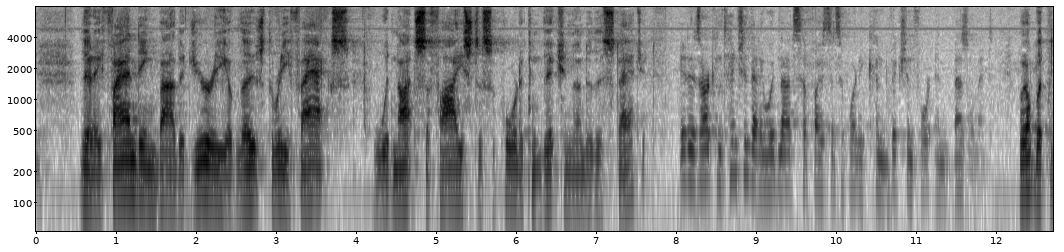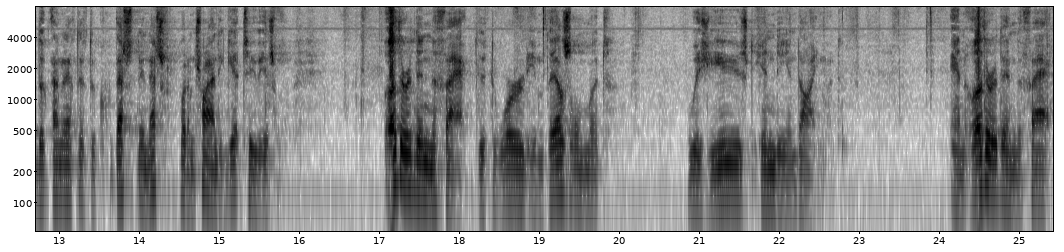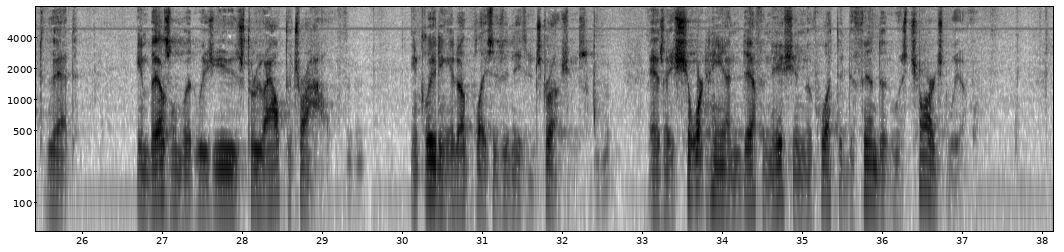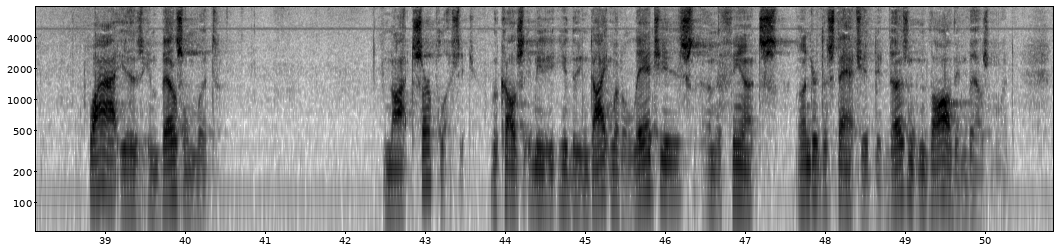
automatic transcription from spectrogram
that a finding by the jury of those three facts would not suffice to support a conviction under this statute? It is our contention that it would not suffice to support a conviction for embezzlement. Well, but the, I mean, that's, the- that's, and that's what I'm trying to get to is, other than the fact that the word embezzlement was used in the indictment, and other than the fact that embezzlement was used throughout the trial, mm-hmm. including at other places in these instructions, mm-hmm. as a shorthand definition of what the defendant was charged with, why is embezzlement not surplusage? Because, I mean, the indictment alleges an offense under the statute that doesn't involve embezzlement.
